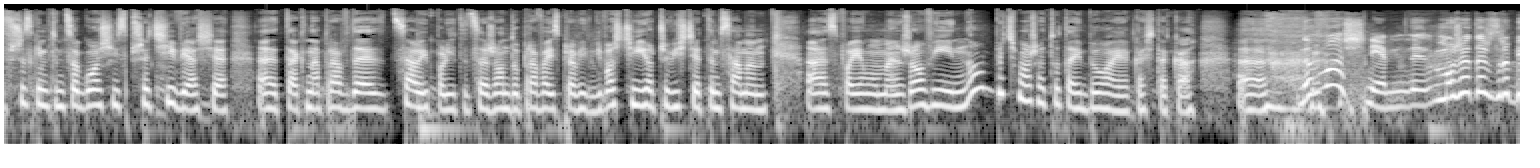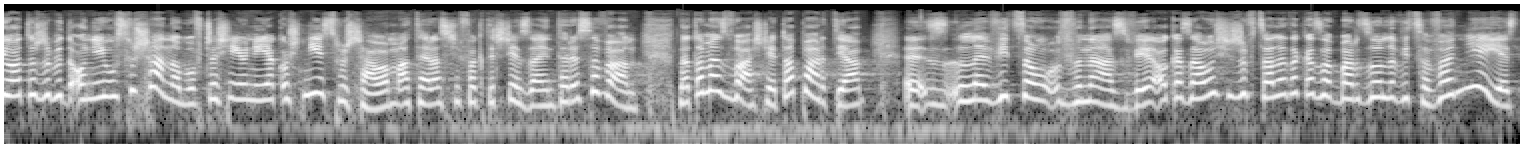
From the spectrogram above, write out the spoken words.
wszystkim tym, co głosi, sprzeciwia się tak naprawdę całej polityce rządu Prawa i Sprawiedliwości i oczywiście tym samym e, swojemu mężowi. No być może tutaj była jakaś taka... e, No właśnie, może też zrobiła to, żeby o niej usłyszano, bo wcześniej o niej jakoś nie słyszałam, a teraz się faktycznie zainteresowałam. Natomiast właśnie ta partia y, z lewicą w nazwie okazało się, że wcale taka za bardzo lewicowa nie jest.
